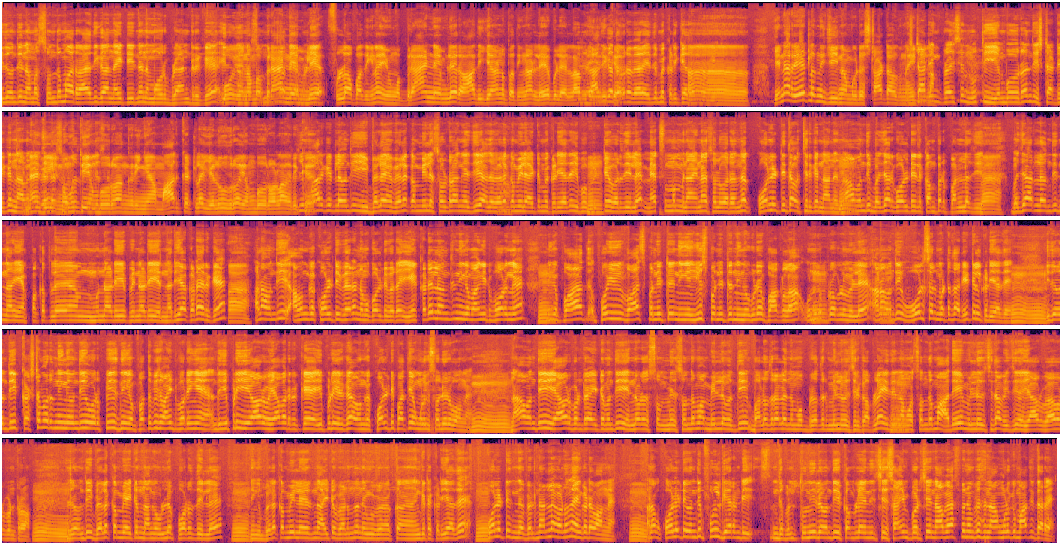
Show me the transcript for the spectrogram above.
இது வந்து நம்ம சொந்தமா ராதிகா நைட்டின்னு நம்ம ஒரு பிராண்ட் இருக்கு. நம்ம பிராண்ட் நேம்லயே ஃபுல்லா பாத்தீங்கன்னா இவங்க பிராண்ட் நேம்லயே ராதிகான்னு பாத்தீங்கன்னா லேபிள் எல்லாமே ராதிகா தவிர வேற எதுவுமே கிடைக்காது. என்ன ரேட்ல இருந்து ஜி நம்ம கிட்ட ஸ்டார்ட் ஆகுது ஸ்டார்டிங் பிரைஸ் நூத்தி எண்பது ரூபா இருந்து ஸ்டார்ட்டுக்கு நான் நூத்தி எண்பது ரூபாங்கிறீங்க. மார்க்கெட்ல எழுபது ரூபா எண்பது ரூபாலாம் இருக்கு. மார்க்கெட்ல வந்து விலை விலை கம்மியில சொல்றாங்க ஜி. அந்த விலை கம்மியில ஐட்டமே கிடையாது. இப்போ பிட்டே வருது இல்ல. மேக்ஸிமம் நான் என்ன சொல்ல வரேன்னா குவாலிட்டி தான் வச்சிருக்கேன் நான். நான் வந்து பஜார் குவாலிட்டியில கம்பேர் பண்ணல ஜி. பஜார்ல வந்து நான் என் பக்கத்துல முன்னாடி பின்னாடி நிறைய கடை இருக்கு. ஆ. ஆனா வந்து அவங்க குவாலிட்டி வேற நம்ம குவாலிட்டி வேற. என் கடையில வந்து நீங்க வாங்கிட்டு போறீங்க நீங்க போய் வாஷ் பண்ணிட்டு நீங்க யூஸ் பண்ணிட்டு நீங்க கூட பார்க்கலாம். ஒன்றும் ப்ராப்ளம் இல்லை. ஆனா வந்து ஹோல்சேல் மட்டும் தான் ரீட்டைல் கிடையாது. இது வந்து கஸ்டமர் நீங்க வந்து ஒரு பீஸ் நீங்க பத்து பீஸ் வாங்கிட்டு போறீங்க. அந்த எப்படி வியாபாரம் வியாபாரம் இருக்கு எப்படி இருக்கு அவங்க குவாலிட்டி பார்த்து உங்களுக்கு சொல்லிடுவாங்க. நான் வந்து வியாபாரம் பண்ற ஐட்டம் வந்து என்னோட சொந்தமா மில்லு வந்து பலோதரால நம்ம பிரதர் மில்லு வச்சிருக்காப்புல இது நம்ம சொந்தமா அதே மில்லு வச்சு தான் வச்சு வியாபாரம் வியாபாரம் பண்றோம். இதுல வந்து விலை கம்மி ஐட்டம் நாங்க உள்ள போடுறது இல்ல. நீங்க விலை கம்மியில இருந்த ஐட்டம் வேணும்னா நீங்க வே- க- எங்கிட்ட கிடையாது. குவாலிட்டி இந்த நல்லா வேணும்னா என்கிட்ட வாங்க. ஆனா குவாலிட்டி வந்து ஃபுல் கேரண்டி இந்த துணியில வந்து கம்ப்ளைண்ட் இருந்துச்சு சாயம் போயிடுச்சு நான் வேஸ்ட் பண்ண பீஸ் நான் உங்களுக்கு மாத்தி தரேன்.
